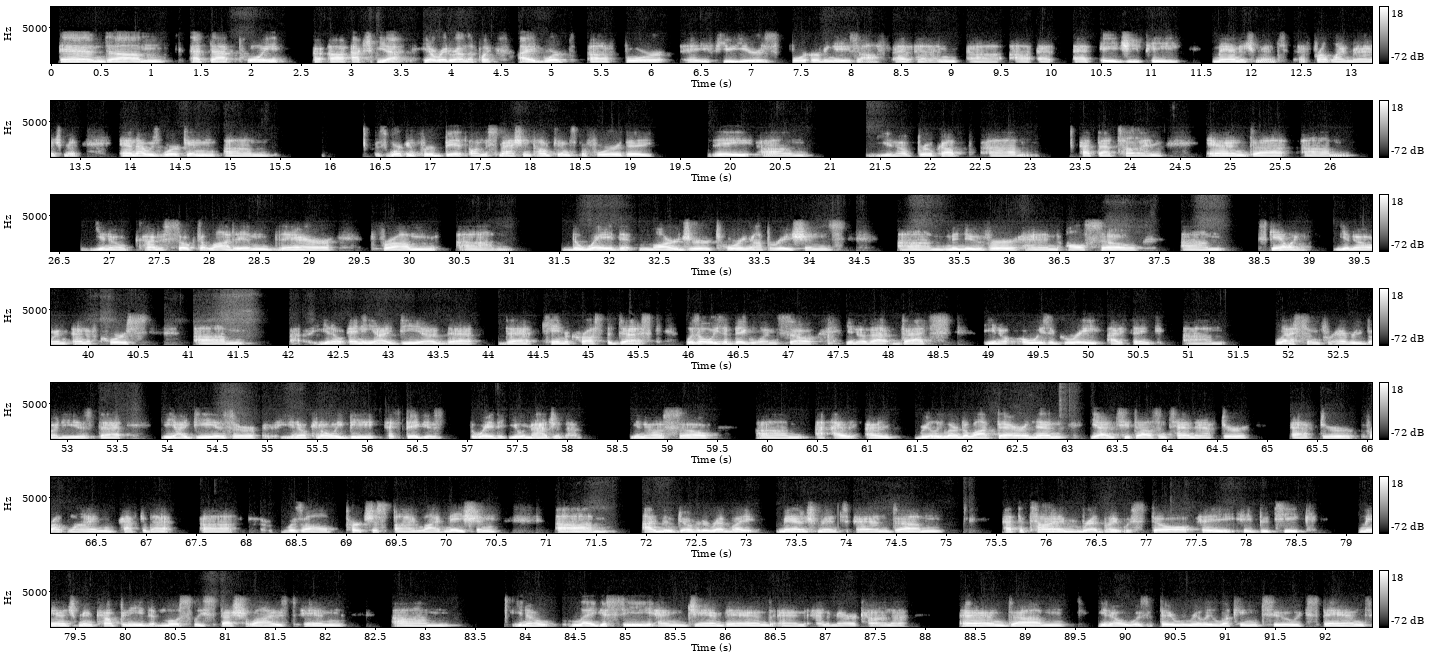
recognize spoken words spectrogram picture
And um, at that point, uh, uh, actually, yeah, yeah, right around that point, I had worked uh, for a few years for Irving Azoff at at, uh, uh, at, at AGP Management, at Frontline Management, and I was working um, was working for a bit on the Smashing Pumpkins before they they um, you know broke up um, at that time, and uh, um, you know kind of soaked a lot in there from um, the way that larger touring operations um, maneuver and also um, scaling. You know, and and of course. you know any idea that that came across the desk was always a big one. So, you know, that that's, you know, always a great, I think, um, lesson for everybody is that the ideas are, you know, can only be as big as the way that you imagine them, you know, so um, I, I really learned a lot there. And then, yeah, in 2010, after, after Frontline, after that uh, was all purchased by Live Nation, um, I moved over to Red Light Management and, um, at the time, Red Light was still a, a boutique management company that mostly specialized in, um, you know, legacy and jam band and, and Americana. And, um, you know, was they were really looking to expand,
